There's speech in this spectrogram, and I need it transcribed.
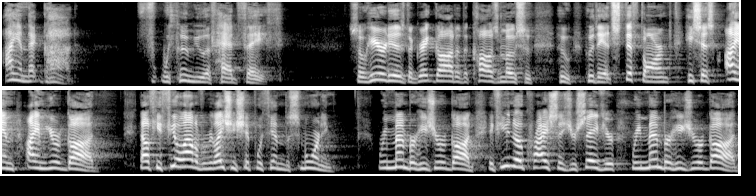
I am that God with whom you have had faith. So here it is, the great God of the cosmos who, who, who they had stiff armed. He says, I am, I am your God. Now, if you feel out of a relationship with Him this morning, remember He's your God. If you know Christ as your Savior, remember He's your God.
